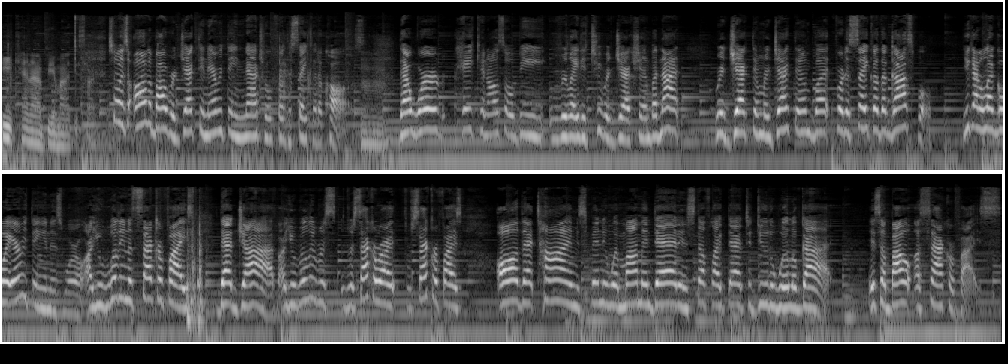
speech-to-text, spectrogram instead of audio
he cannot be my disciple. so it's all about rejecting everything natural for the sake of the because Mhm. that word hate can also be related to rejection, but not reject and reject them, but for the sake of the gospel. You got to let go of everything in this world. Are you willing to sacrifice that job? Are you really re- re- sacrifice sacrifice all that time spending with mom and dad and stuff like that to do the will of God? It's about a sacrifice.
